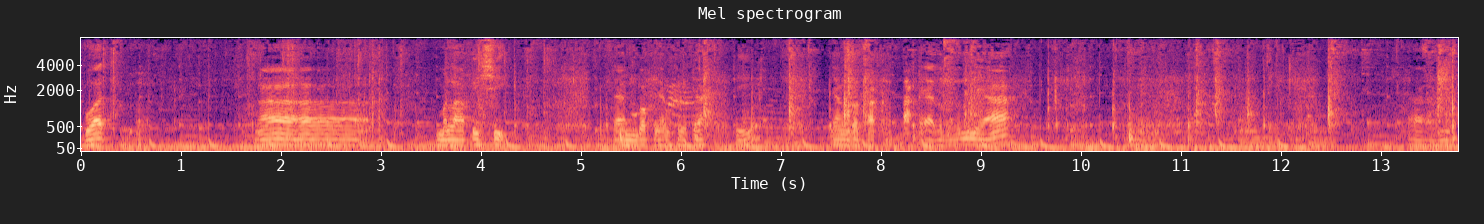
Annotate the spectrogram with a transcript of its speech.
buat nah, melapisi tembok yang sudah di yang retak-retak ya teman-teman ya. Nah.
